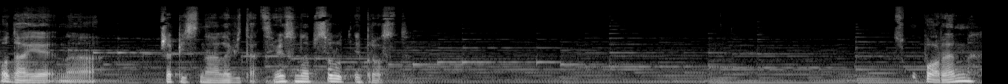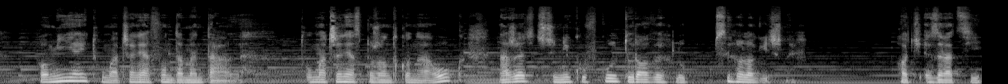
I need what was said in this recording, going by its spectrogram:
Podaję na przepis na lewitację. Jest on absolutnie prosty. Z uporem pomijaj tłumaczenia fundamentalne, tłumaczenia z porządku nauk na rzecz czynników kulturowych lub psychologicznych. Choć z racji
